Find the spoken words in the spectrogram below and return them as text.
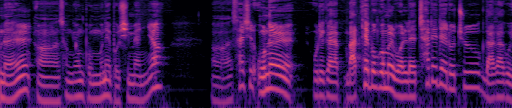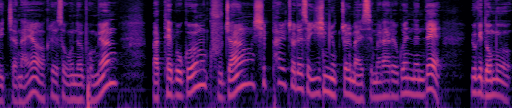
오늘 어, 성경 본문에 보시면요. 어, 사실 오늘 우리가 마태복음을 원래 차례대로 쭉 나가고 있잖아요. 그래서 오늘 보면 마태복음 9장 18절에서 26절 말씀을 하려고 했는데 여기 너무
